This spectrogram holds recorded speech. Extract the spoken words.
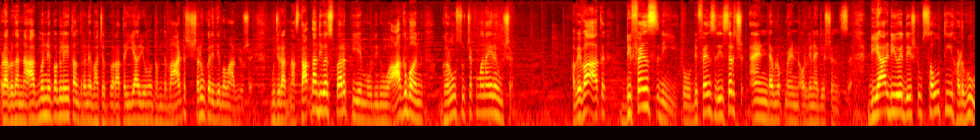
વડાપ્રધાનના આગમનને પગલે તંત્રને ભાજપ દ્વારા તૈયારીઓનો ધમધમાટ શરૂ કરી દેવામાં આવ્યો છે. ગુજરાતના સ્થાપના દિવસ પર પીએમ મોદીનું આગમન ઘણું સૂચક મનાઈ રહ્યું છે. હવે વાત ડિફેન્સની તો defence research and development organisations. ડીઆરડીઓએ દેશનું સૌથી હળવું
